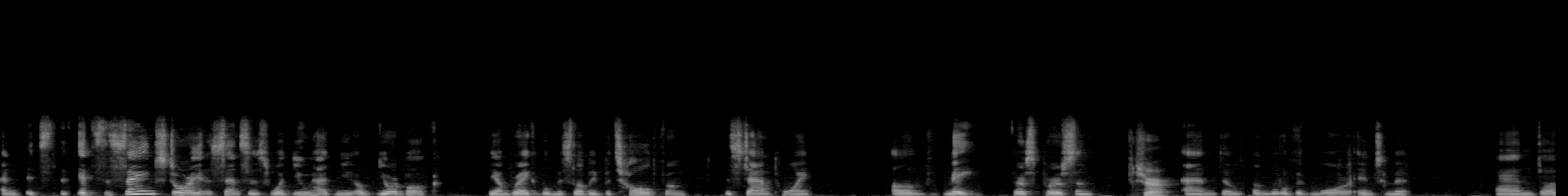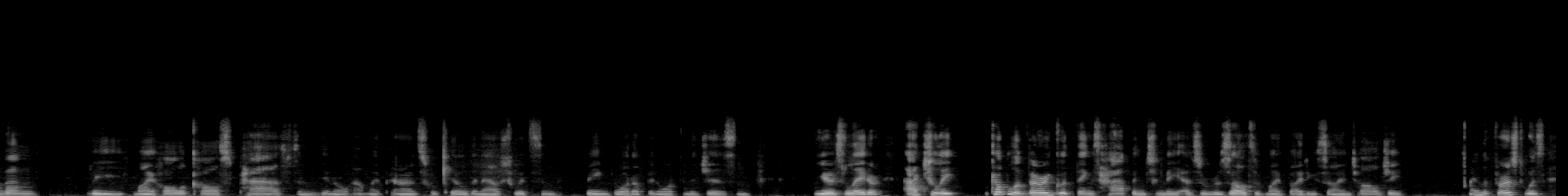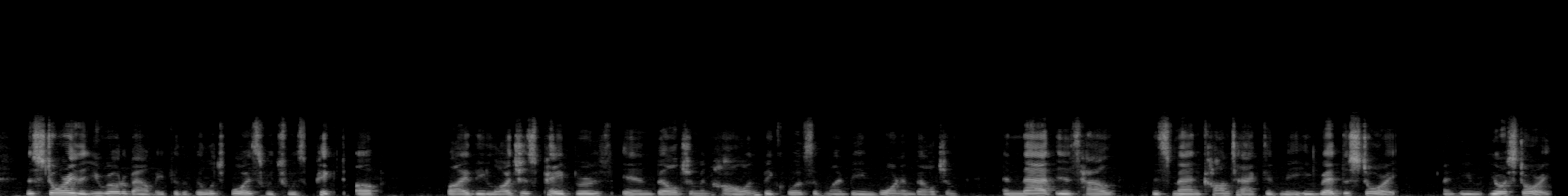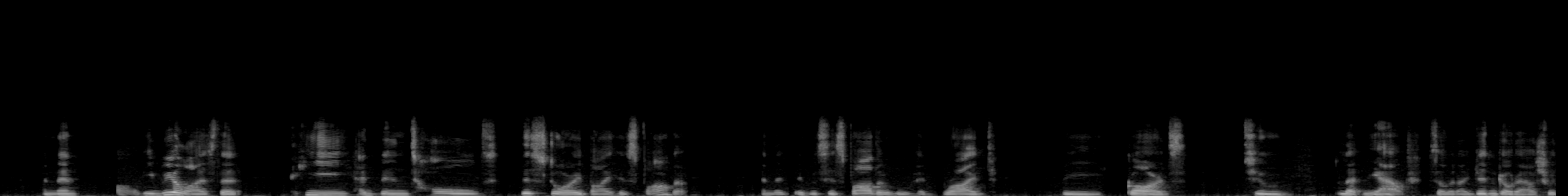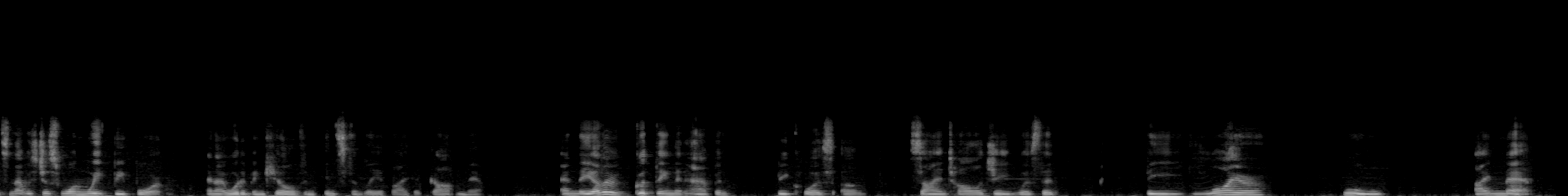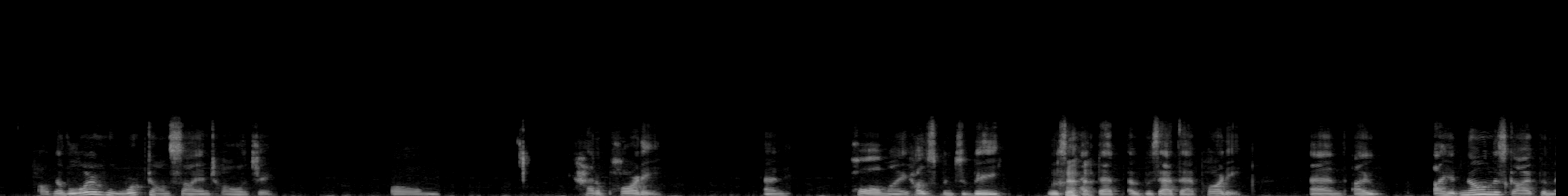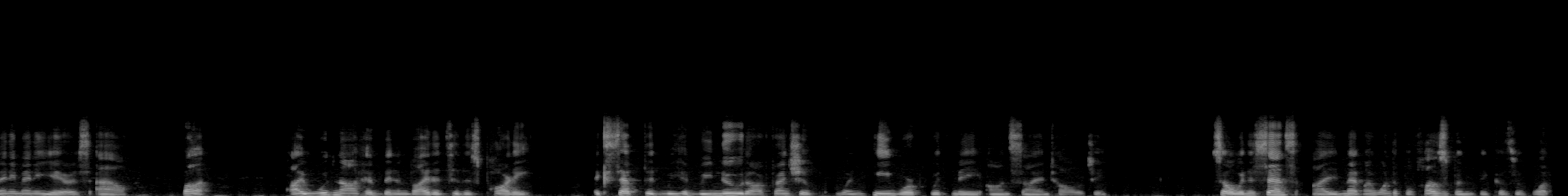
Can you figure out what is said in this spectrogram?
and it's it's the same story in a sense as what you had in your, your book, The Unbreakable Miss Lovely, but told from the standpoint of me, first person, Sure. and a, a little bit more intimate. And uh, then the my Holocaust past, and you know how my parents were killed in Auschwitz and being brought up in orphanages, and years later, actually, a couple of very good things happened to me as a result of my fighting Scientology. And the first was the story that you wrote about me for the Village Voice, which was picked up by the largest papers in Belgium and Holland because of my being born in Belgium. And that is how this man contacted me. He read the story and he your story, and then uh, he realized that he had been told this story by his father, and that it was his father who had bribed the guards to let me out so that I didn't go to Auschwitz. And that was just one week before, and I would have been killed instantly if I had gotten there. And the other good thing that happened because of Scientology was that the lawyer who I met, uh, now the lawyer who worked on Scientology, um, had a party, and Paul, my husband to be, was at that uh, was at that party, and I I had known this guy for many many years, Al, but I would not have been invited to this party except that we had renewed our friendship when he worked with me on Scientology. So, in a sense, I met my wonderful husband because of what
